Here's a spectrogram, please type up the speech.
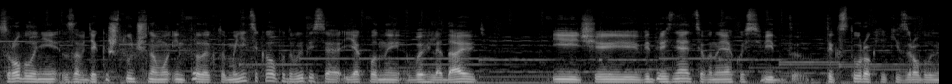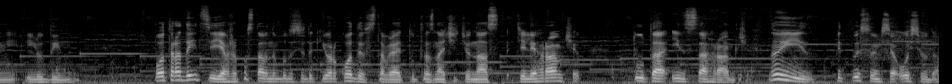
зроблені завдяки штучному інтелекту. Мені цікаво подивитися, як вони виглядають, і чи відрізняється вони якось від текстурок, які зроблені людиною. По традиції я вже поставив, не буду сюди QR-коди вставляти. Тут, значить, у нас телеграмчик, тут інстаграмчик. Ну і підписуємося ось сюди.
